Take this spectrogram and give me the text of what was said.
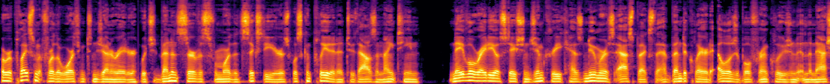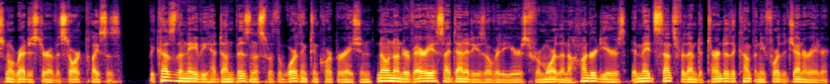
A replacement for the Worthington generator, which had been in service for more than 60 years, was completed in 2019. Naval radio station Jim Creek has numerous aspects that have been declared eligible for inclusion in the National Register of Historic Places. Because the Navy had done business with the Worthington Corporation, known under various identities over the years for more than a hundred years, it made sense for them to turn to the company for the generator.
